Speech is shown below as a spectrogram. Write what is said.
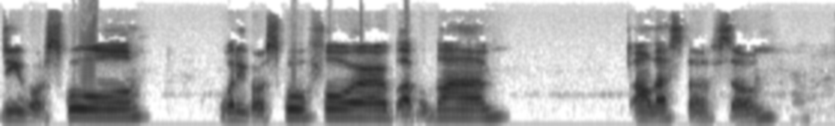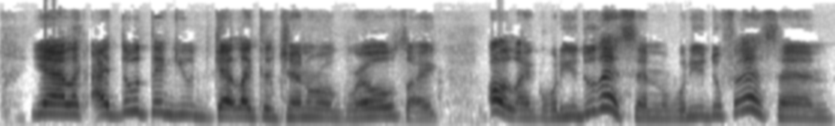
do you go to school? What do you go to school for? Blah blah blah. All that stuff. So Yeah, like I do think you'd get like the general grills, like, oh, like what do you do this and what do you do for this? And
